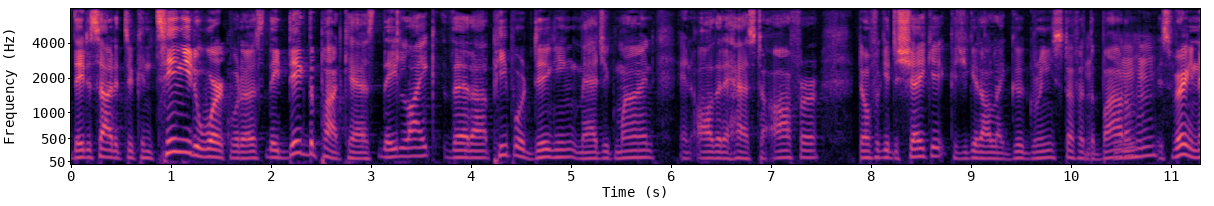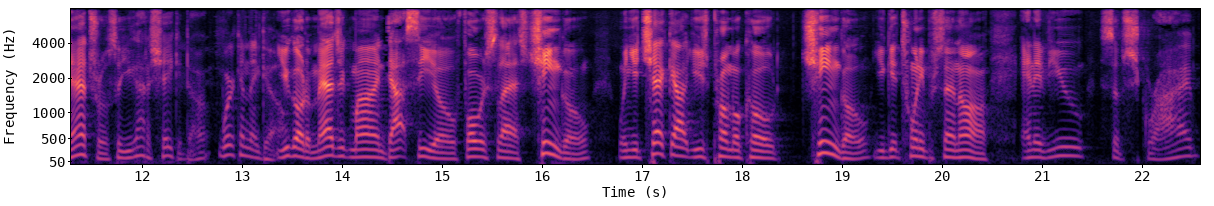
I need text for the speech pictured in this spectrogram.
they decided to continue to work with us. They dig the podcast. They like that uh, people are digging Magic Mind and all that it has to offer. Don't forget to shake it because you get all that good green stuff at the bottom. It's very natural, so you got to shake it, dog. Where can they go? You go to magicmind.co forward slash chingo. When you check out, use promo code chingo. You get 20% off. And if you subscribe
